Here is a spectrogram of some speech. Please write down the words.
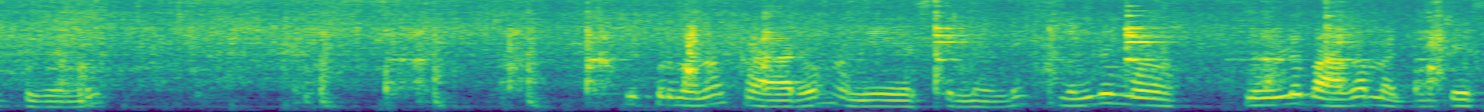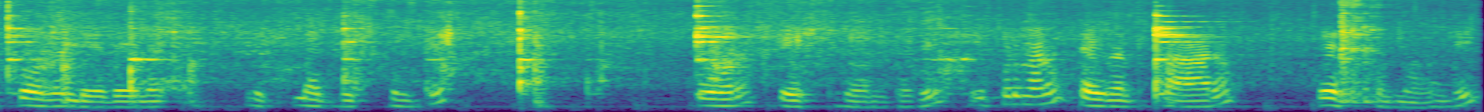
ఇదిగోండి. ఇప్పుడు మనం కారం అన్నీ వేసుకుందండి ముందు మా- బాగా మగ్గి చేసుకోవాలండి ఏదైనా. మగ్గించుకుంటే కూర టేస్ట్గా ఉంటుంది. ఇప్పుడు మనం తగినంత కారం వేసుకుందామండి.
